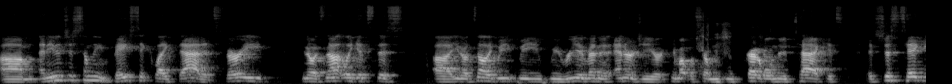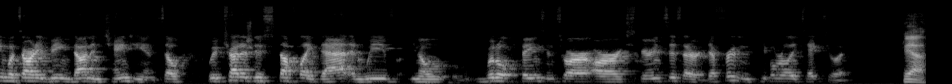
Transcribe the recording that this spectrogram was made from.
Um, and even just something basic like that, it's very, you know, it's not like it's this, uh, you know, it's not like we, we, we reinvented energy or came up with some incredible new tech. It's, it's just taking what's already being done and changing it. So we've tried to do stuff like that. And we've, you know, little things into our, our experiences that are different and people really take to it. Yeah.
